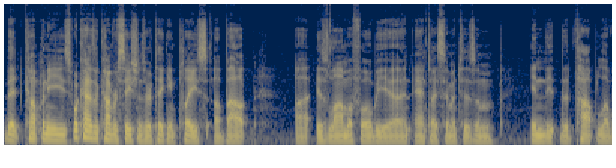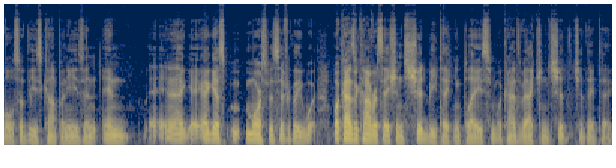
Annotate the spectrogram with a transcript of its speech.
that companies, what kinds of conversations are taking place about uh, Islamophobia and anti-Semitism in the, the top levels of these companies, and and and I, I, guess more specifically, what, what kinds of conversations should be taking place, and what kinds of actions should should they take?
